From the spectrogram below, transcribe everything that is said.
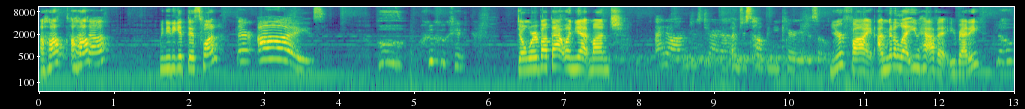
Uh huh. Uh huh. We need to get this one. Their eyes. okay. Don't worry about that one yet, Munch. I know, I'm just trying to. I'm just helping you carry this over. You're fine. I'm gonna let you have it. You ready? No.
